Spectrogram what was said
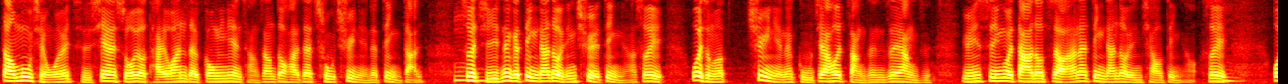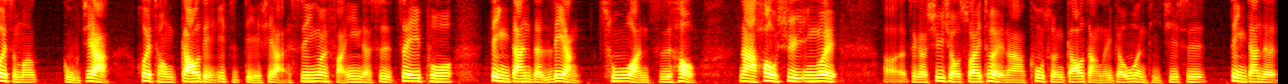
到目前为止，现在所有台湾的供应链厂商都还在出去年的订单，所以其实那个订单都已经确定了，所以为什么去年的股价会涨成这样子？原因是因为大家都知道啊，那订单都已经敲定好，所以为什么股价会从高点一直跌下来？是因为反映的是这一波。订单的量出完之后，那后续因为呃这个需求衰退，那库存高涨的一个问题，其实订单的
